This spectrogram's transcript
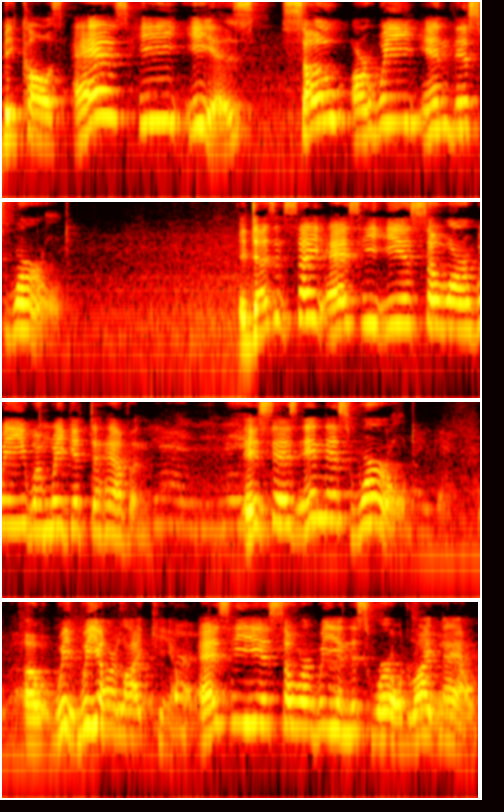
Because as He is, so are we in this world. It doesn't say, as He is, so are we when we get to heaven. It says, in this world, uh, we, we are like Him. As He is, so are we in this world right now.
